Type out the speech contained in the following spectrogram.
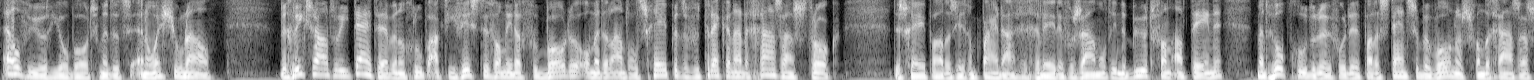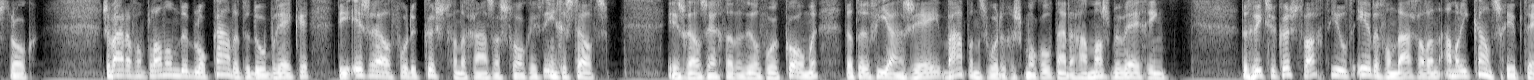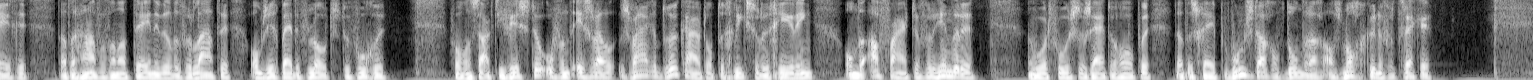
11 uur, Jobboot met het NOS-journaal. De Griekse autoriteiten hebben een groep activisten vanmiddag verboden om met een aantal schepen te vertrekken naar de Gazastrook. De schepen hadden zich een paar dagen geleden verzameld in de buurt van Athene met hulpgoederen voor de Palestijnse bewoners van de Gazastrook. Ze waren van plan om de blokkade te doorbreken die Israël voor de kust van de Gazastrook heeft ingesteld. Israël zegt dat het wil voorkomen dat er via zee wapens worden gesmokkeld naar de Hamas-beweging. De Griekse kustwacht hield eerder vandaag al een Amerikaans schip tegen... dat de haven van Athene wilde verlaten om zich bij de vloot te voegen. Volgens de activisten oefent Israël zware druk uit op de Griekse regering om de afvaart te verhinderen. Een woordvoerster zei te hopen dat de schepen woensdag of donderdag alsnog kunnen vertrekken.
